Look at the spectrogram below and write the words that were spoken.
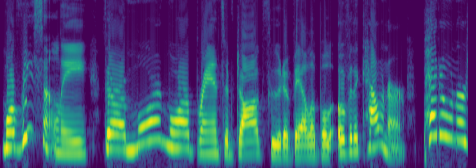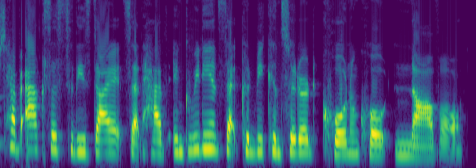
More recently, there are more and more brands of dog food available over the counter. Pet owners have access to these diets that have ingredients that could be considered quote unquote novel.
